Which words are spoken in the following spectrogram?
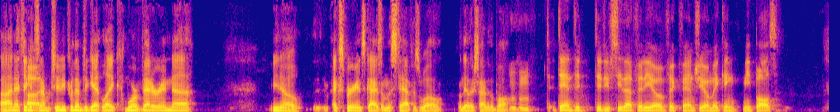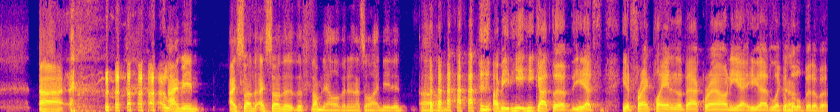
Uh, and I think it's an Uh, opportunity for them to get like more veteran, uh, you know, experienced guys on the staff as well on the other side of the ball. Mm-hmm. Dan, did did you see that video of Vic Fangio making meatballs? Uh, I I it. mean, I saw the I saw the the thumbnail of it, and that's all I needed. Um, I mean, he he got the he had he had Frank playing in the background. He had, he had like a little bit of a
